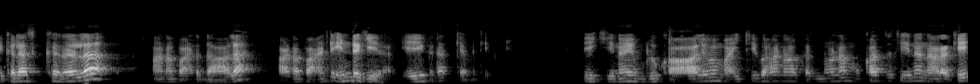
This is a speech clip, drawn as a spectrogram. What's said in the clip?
එකලස් කරලා ආනාපාන දාලා ආනාපානට එන්න කියලා. ඒකටත් කැමති නෑ. ඒ කියන මුළු කාලෙම මෛත්‍රී භාවනා කරනවා නම් මොකද්ද තියෙන නරකේ?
